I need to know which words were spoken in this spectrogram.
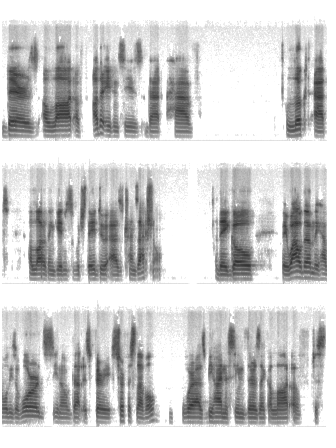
there's a lot of other agencies that have looked at a lot of the engagements which they do as transactional. They go they wow them they have all these awards you know that is very surface level. Whereas behind the scenes there's like a lot of just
